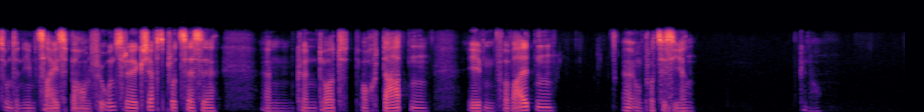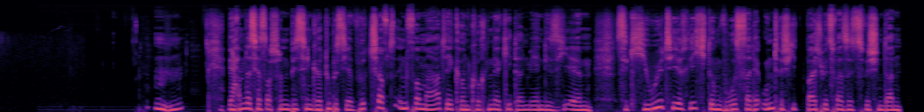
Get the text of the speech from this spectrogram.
das Unternehmen Zeiss bauen, für unsere Geschäftsprozesse, ähm, können dort auch Daten eben verwalten äh, und prozessieren. Genau. Mhm. Wir haben das jetzt auch schon ein bisschen gehört. Du bist ja Wirtschaftsinformatiker und Corinna geht dann mehr in die ähm, Security-Richtung. Wo ist da der Unterschied beispielsweise zwischen dann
